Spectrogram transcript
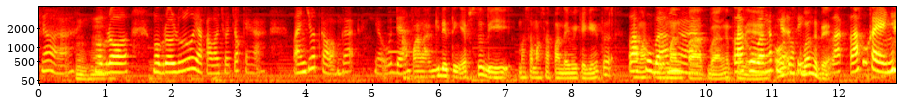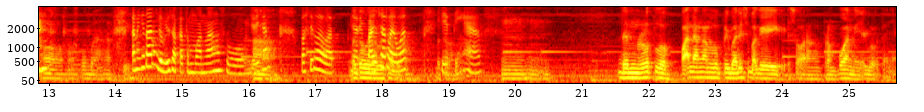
ya Mhm. ngobrol ngobrol dulu ya kalau cocok ya lanjut kalau enggak ya udah Apalagi dating apps tuh di masa-masa pandemi kayak gini tuh laku amat banget bermanfaat banget kan laku ya. banget oh, nggak laku sih banget ya. La- laku kayaknya Oh, laku banget sih. karena kita kan nggak bisa ketemuan langsung jadi kan Ah. pasti lewat Betul, nyari betul, pacar betul, lewat betul. dating apps Hmm. Dan menurut lo, pandangan lo pribadi sebagai seorang perempuan nih, gue tanya,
